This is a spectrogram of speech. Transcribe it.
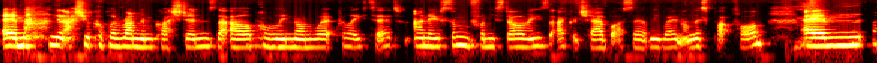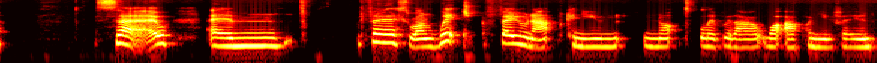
um, I'm going to ask you a couple of random questions that are probably non-work related. I know some funny stories that I could share, but I certainly won't on this platform. Um, so, um, first one: which phone app can you n- not live without? What app on your phone?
